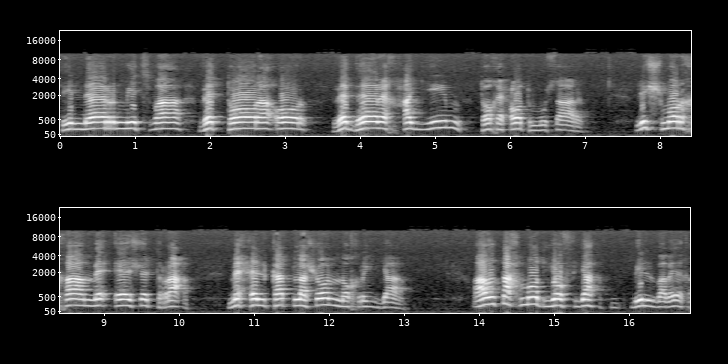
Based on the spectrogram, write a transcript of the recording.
כי נר מצווה ותור האור, ודרך חיים תוכחות מוסר. לשמורך מאשת רע, מחלקת לשון נוכריה. אל תחמוד יופיה בלבביך,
